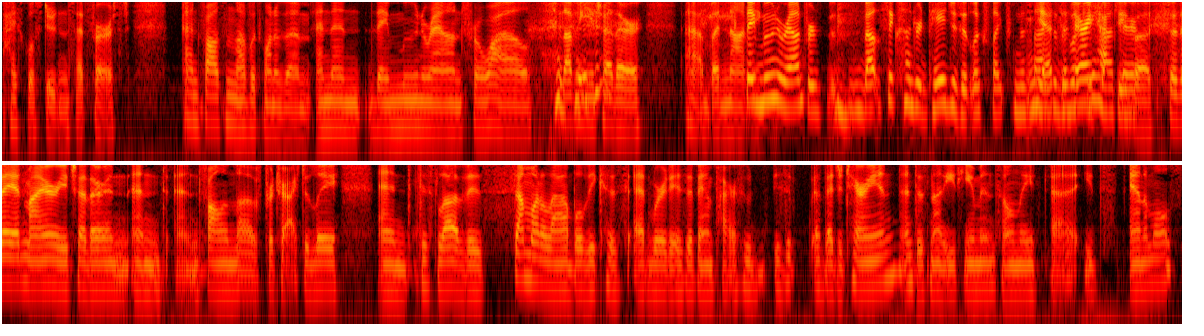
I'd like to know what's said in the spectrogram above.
high school students at first, and falls in love with one of them. And then they moon around for a while, loving each other. Uh, but not. They moon around for about 600 pages. It looks like from the size yeah, of it's the a book very you've got hefty book. So they admire each other and, and, and fall in love protractedly. And this love is somewhat allowable because Edward is a vampire who is a, a vegetarian and does not eat humans, only uh, eats animals.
